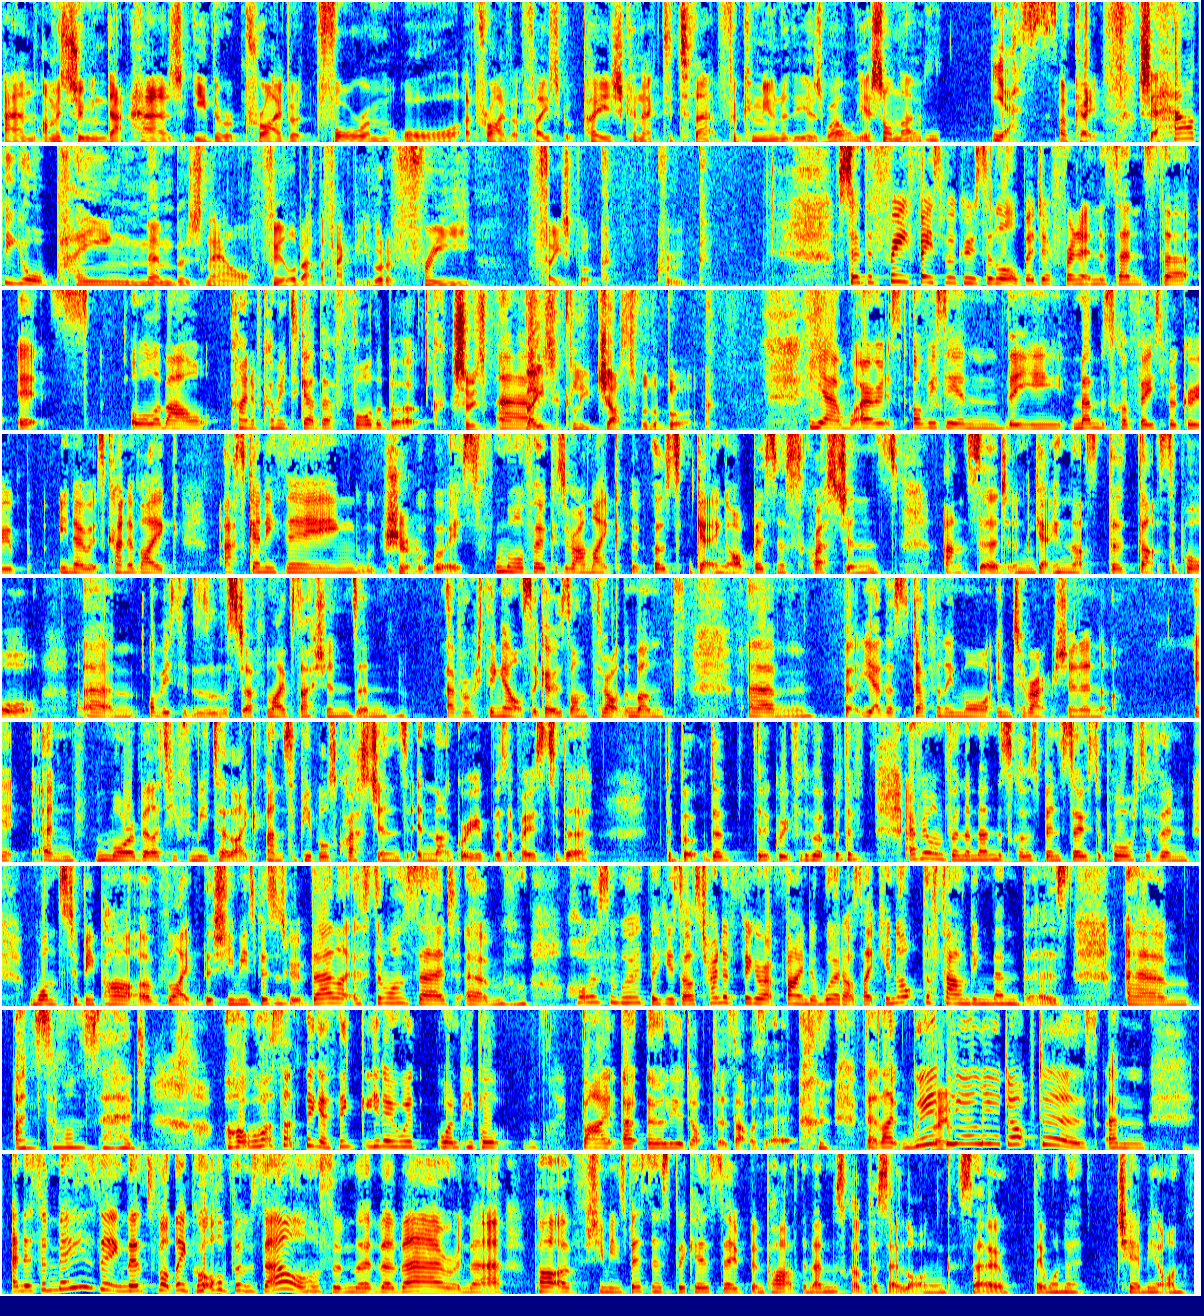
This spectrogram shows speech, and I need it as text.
And I'm assuming that has either a private forum or a private Facebook page connected to that for community as well. Yes or no? Yes. Okay. So, how do your paying members now feel about the fact that you've got a free Facebook group? So the free Facebook group is a little bit different in the sense that it's all about kind of coming together for the book. So it's um, basically just for the book. Yeah, whereas obviously in the members club Facebook group, you know, it's kind of like ask anything. Sure. It's more focused around like us getting our business questions answered and getting that that support. Um, obviously, there's other stuff, live sessions and everything else that goes on throughout the month. Um, but yeah, there's definitely more interaction and it, and more ability for me to like answer people's questions in that group as opposed to the the book, the, the group for the book. But the, everyone from the members club has been so supportive and wants to be part of like the She Means Business group. They're like, someone said, um, what was the word they used? I was trying to figure out, find a word. I was like, you're not the founding members. Um, and someone said, oh, what's that thing? I think, you know, with when people buy uh, early adopters, that was it. They're like, we're right. the early adopters. And, and it's amazing. That's what they call themselves. And they're, they're there and they're part of She Means Business because they've been part of the members club for so long. So they want want to cheer me on.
